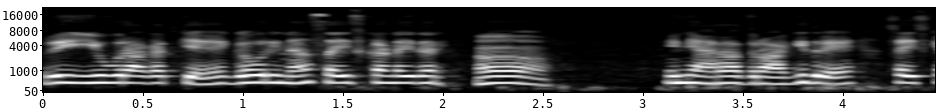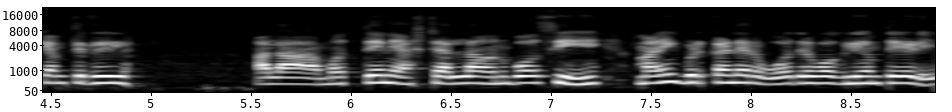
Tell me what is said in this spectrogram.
ರೀ ಇವ್ರಾಗಕ್ಕೆ ಗೌರಿನ ಸಹಿಸ್ಕೊಂಡಿದ್ದಾರೆ ಹಾ. ಇನ್ ಯಾರಾದ್ರೂ ಆಗಿದ್ರೆ ಸಹಿಸ್ಕೊಂತಿರ್ಲಿಲ್ಲ. ಅಲ್ಲ, ಮತ್ತೇನೆ ಅಷ್ಟೆಲ್ಲ ಅನುಭವಿಸಿ ಮನೆಗೆ ಬಿಡ್ಕೊಂಡ್ಯಾರ ಹೋದ್ರೆ ಹೋಗ್ಲಿ ಅಂತ ಹೇಳಿ,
